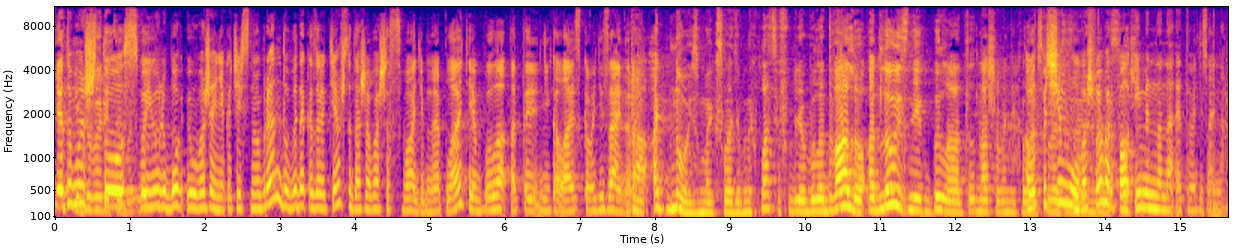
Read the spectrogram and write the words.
Я думаю, что свою любовь и уважение к отечественному бренду вы доказали тем, что даже ваше свадебное платье было от николаевского дизайнера. Да, одно из моих свадебных платьев, у меня было два, но одно из них было от нашего николаевского А вот почему дизайнера, ваш выбор пал именно на этого дизайнера?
